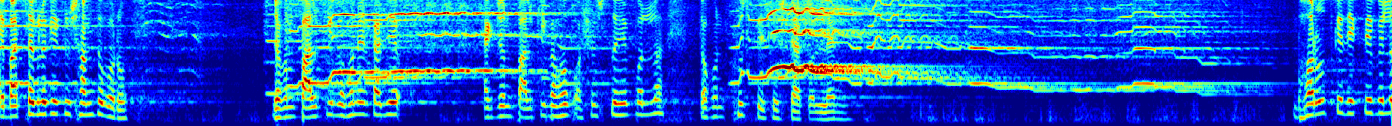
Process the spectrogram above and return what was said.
এই বাচ্চাগুলোকে একটু শান্ত করো। যখন পালকি বহনের কাজে একজন পালকি বাহক অসুস্থ হয়ে পড়ল, তখন খুঁজতে চেষ্টা করলেন। ভরতকে দেখতে পেল,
